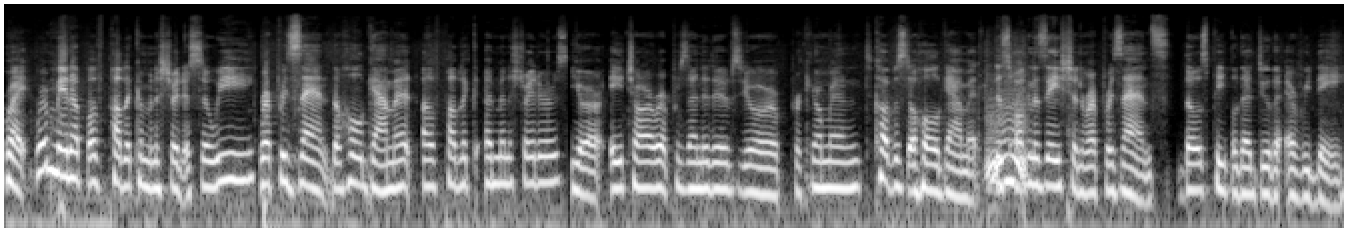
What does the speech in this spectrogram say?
Right. We're made up of public administrators, so we represent the whole gamut of public administrators. Your HR representatives, your procurement covers the whole gamut. This mm. organization represents those people that do the everyday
